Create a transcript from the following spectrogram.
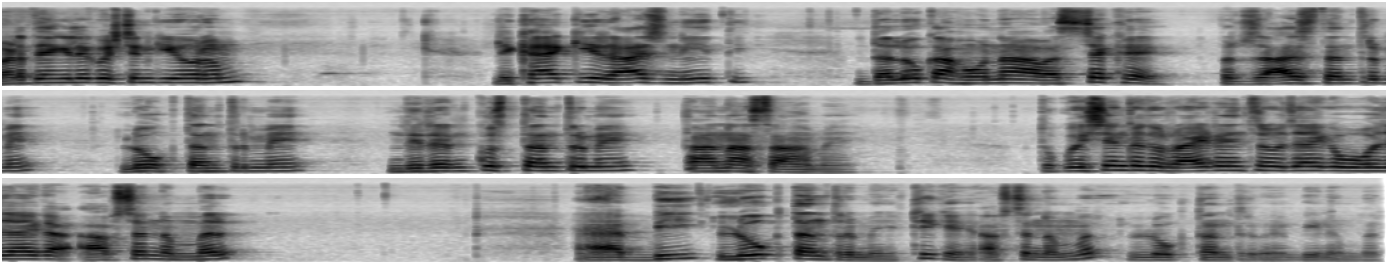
बढ़ते हैं अगले क्वेश्चन की ओर हम। लिखा है कि राजनीति दलों का होना आवश्यक है, पर राजतंत्र में, लोकतंत्र में, निरंकुश तंत्र में तानाशाह में। तो क्वेश्चन का जो राइट आंसर हो जाएगा, वो हो जाएगा ऑप्शन नंबर बी लोकतंत्र में, ठीक है? ऑप्शन नंबर लोकतंत्र में बी नंबर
